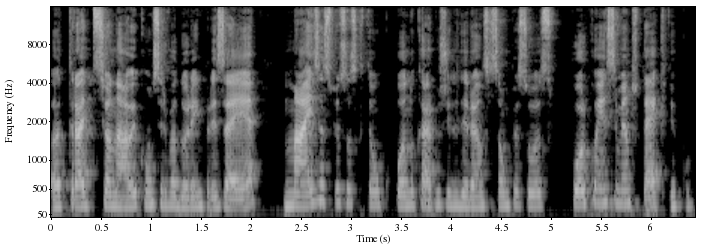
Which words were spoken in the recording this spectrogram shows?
uh, tradicional e conservadora a empresa é, mais as pessoas que estão ocupando cargos de liderança são pessoas por conhecimento técnico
